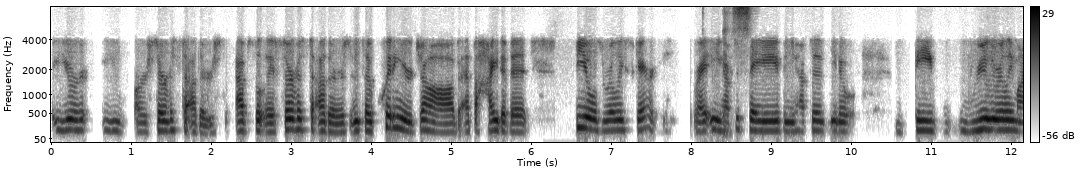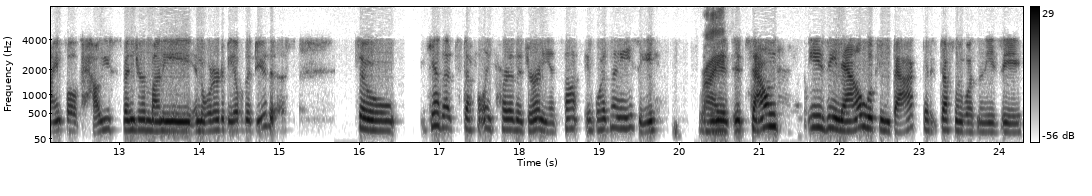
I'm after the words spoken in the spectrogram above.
you're you are service to others, absolutely a service to others, and so quitting your job at the height of it feels really scary, right? And you yes. have to save, and you have to you know be really really mindful of how you spend your money in order to be able to do this. So yeah, that's definitely part of the journey. It's not. It wasn't easy. Right. I mean, it, it sounds easy now looking back, but it definitely wasn't easy,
